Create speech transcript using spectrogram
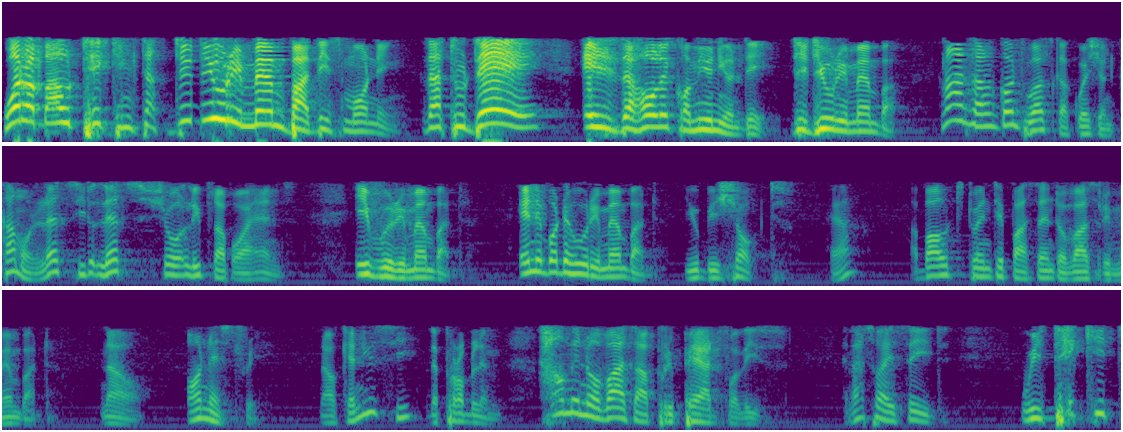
What about taking tests? Did you remember this morning that today is the Holy Communion Day? Did you remember? Now I'm going to ask a question. Come on, let's let's show lift up our hands. If we remembered. Anybody who remembered, you'll be shocked. Yeah? About 20% of us remembered. Now, honestly. Now, can you see the problem? How many of us are prepared for this? And that's why I said, we take it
